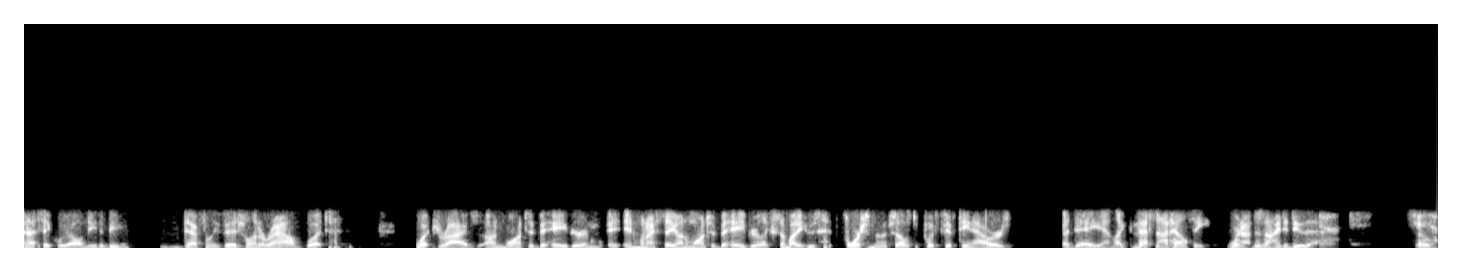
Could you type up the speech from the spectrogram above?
and I think we all need to be definitely vigilant around what what drives unwanted behavior. And and when I say unwanted behavior, like somebody who's forcing themselves to put 15 hours a day in, like that's not healthy. We're not designed to do that. So yeah.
